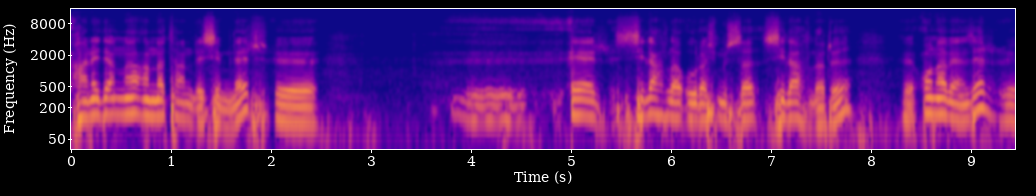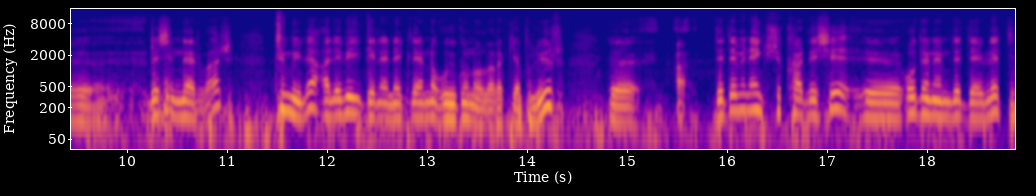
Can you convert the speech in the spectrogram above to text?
hanedanlığı anlatan resimler e, eğer silahla uğraşmışsa silahları ona benzer e, resimler var. Tümüyle Alevi geleneklerine uygun olarak yapılıyor. E, dedemin en küçük kardeşi e, o dönemde devlet e,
